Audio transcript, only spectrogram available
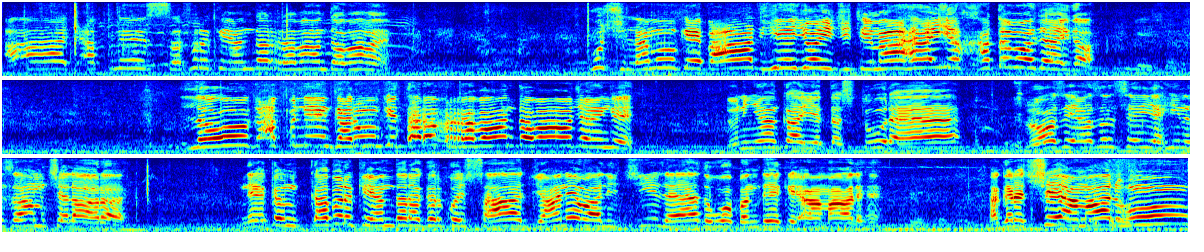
آج اپنے سفر کے اندر رواں ہیں کچھ لمحوں کے بعد یہ جو اجتماع ہے، یہ ختم ہو جائے گا۔ لوگ اپنے گھروں کی طرف روان دوا ہو جائیں گے۔ دنیا کا یہ دستور ہے، روز ازل سے یہی نظام چلا آ رہا ہے۔ لیکن قبر کے اندر اگر کوئی ساتھ جانے والی چیز ہے، تو وہ بندے کے اعمال ہیں۔ اگر اچھے اعمال ہوں،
